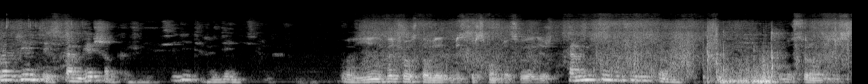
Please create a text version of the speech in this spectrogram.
Разденьтесь, там вешалка же есть. Сидите, разденьтесь туда. Я не хочу оставлять без присмотра свою одежду. Там никто ничего не тронет. Но все равно здесь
